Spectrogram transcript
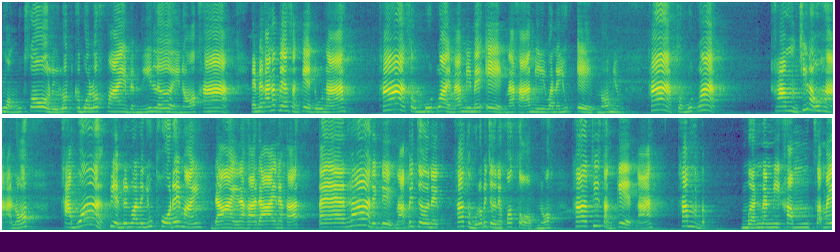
ห่วงลูกโซ่ หรือรถขบวนรถไฟแบบนี้เลยเนาะค่ะเห็นไหมคะนักเรียนสังเกตดูนะ ถ้าสมมุติว่าเห็นไหมมีไม้เอกนะคะ มีวรรณยุกต์เอกเนาะมีถ้าสมมุติว่าคำที่เราหาเนาะ ถามว่าเปลี่ยนเป็นวรรณยุกต์โทได้ไหมได้นะคะได้นะคะ แต่ถ้าเด็กๆนะไปเจอในถ้าสมมุติว่าไปเจอในข้อสอบเนาะถ้าที่สังเกตนะถ้ามันแบบเหมือนมันมีคำไม่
